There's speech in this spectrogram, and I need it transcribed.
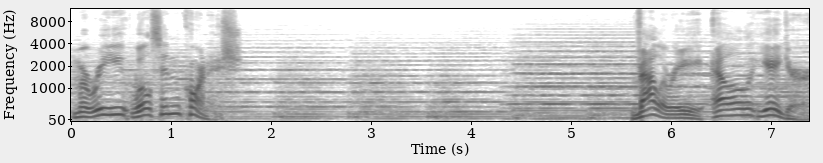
Marie Wilson Cornish. Valerie L. Yeager.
